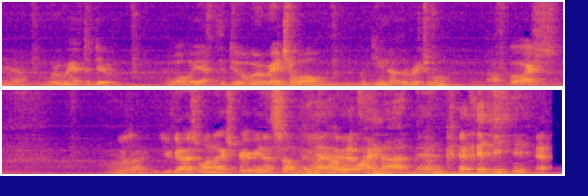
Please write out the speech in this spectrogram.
Yeah. What do we have to do? Well, we have to do a ritual, Well, Do you know the ritual? of course. All right. You guys want to experience something Yeah. like that? Why not, man? Okay. yeah.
